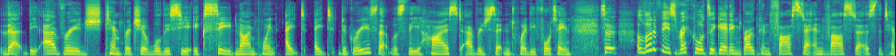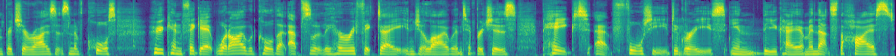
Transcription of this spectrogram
that the average temperature will this year exceed 9.88 degrees. That was the highest average set in 2014. So a lot of these records are getting broken faster and mm. faster as the temperature rises. And of course, who can forget what I would call that absolutely horrific day in July when temperatures peaked at 40 degrees in the UK? I mean, that's the highest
